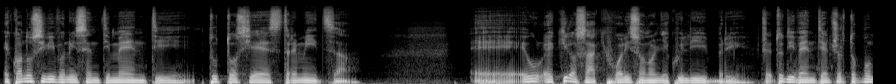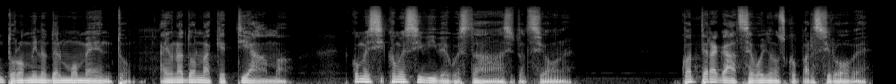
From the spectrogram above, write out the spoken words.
e quando si vivono i sentimenti tutto si estremizza. E, e, chi lo sa quali sono gli equilibri? Cioè tu diventi a un certo punto l'omino del momento. Hai una donna che ti ama come si, come si vive questa situazione? Quante ragazze vogliono scoparsi Rove?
